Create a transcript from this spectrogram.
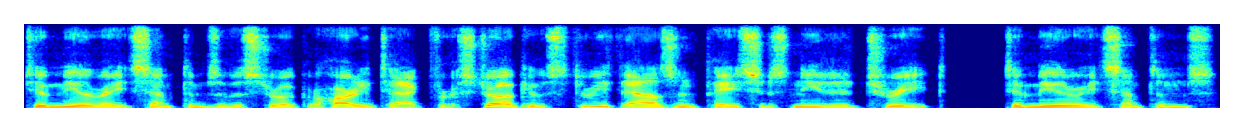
to ameliorate symptoms of a stroke or heart attack. For a stroke, it was 3,000 patients needed to treat to ameliorate symptoms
